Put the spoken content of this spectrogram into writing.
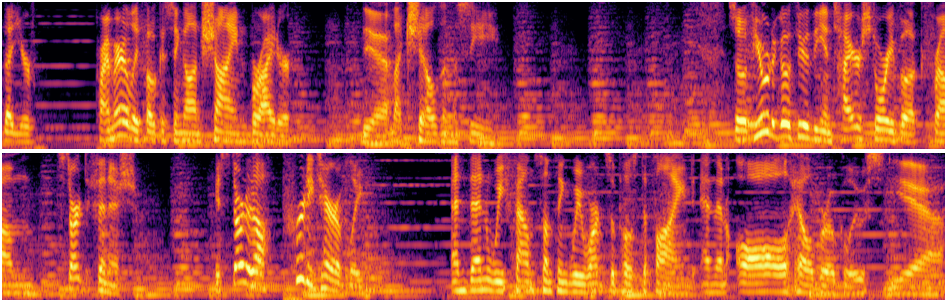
that you're primarily focusing on shine brighter, Yeah. like shells in the sea. So if you were to go through the entire storybook from start to finish, it started off pretty terribly, and then we found something we weren't supposed to find, and then all hell broke loose. Yeah.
